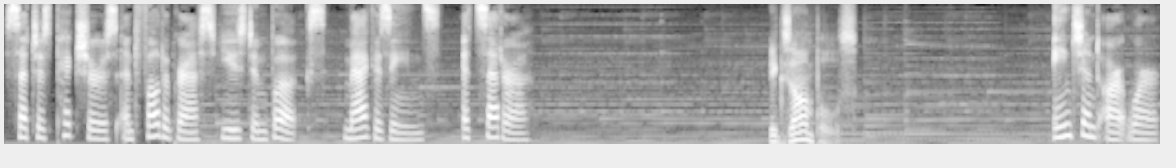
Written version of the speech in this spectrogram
such as pictures and photographs used in books, magazines, etc. Examples Ancient artwork,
